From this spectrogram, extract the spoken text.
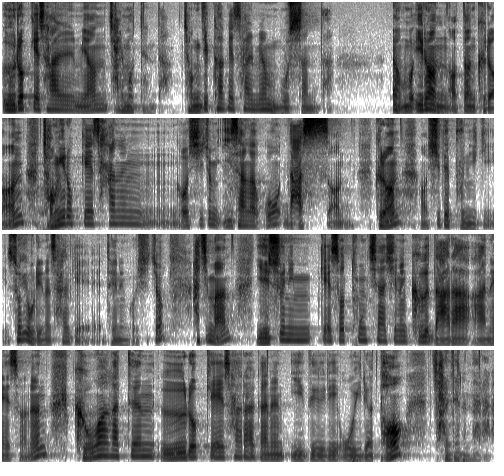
의롭게 살면 잘못된다. 정직하게 살면 못 산다. 어, 뭐 이런 어떤 그런 정의롭게 사는 것이 좀 이상하고 낯선 그런 어, 시대 분위기 속에 우리는 살게 되는 것이죠. 하지만 예수님께서 통치하시는 그 나라 안에서는 그와 같은 의롭게 살아가는 이들이 오히려 더 잘 되는 나라라.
